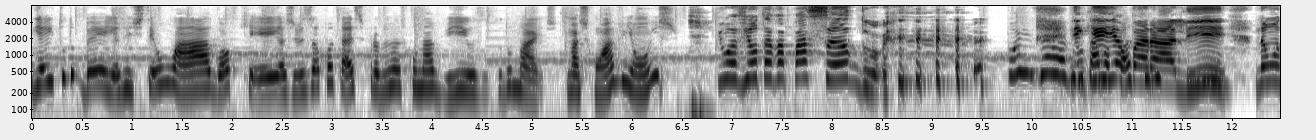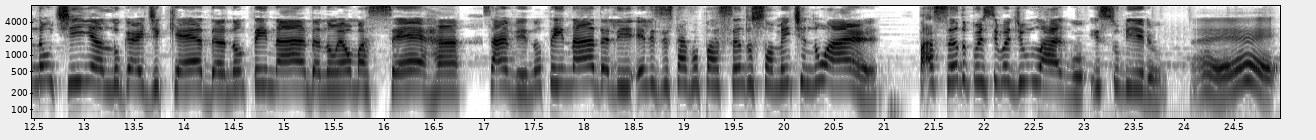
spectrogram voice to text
E aí tudo bem, a gente tem um lago, ok, às vezes acontece problemas com navios e tudo mais, mas com aviões, E o avião tava passando. pois é, Ninguém ia parar ali. Não, não tinha lugar de queda, não tem nada, não é uma serra, sabe? Não tem nada ali. Eles estavam passando somente no ar. Passando por cima de um lago e subiram. É,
